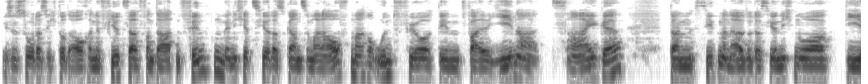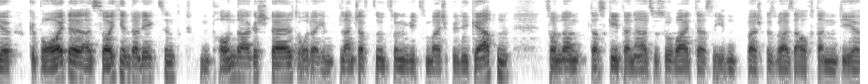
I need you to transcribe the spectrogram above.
ist es so, dass sich dort auch eine Vielzahl von Daten finden. Wenn ich jetzt hier das Ganze mal aufmache und für den Fall Jena zeige, dann sieht man also, dass hier nicht nur die Gebäude als solche hinterlegt sind, in braun dargestellt, oder eben Landschaftsnutzungen wie zum Beispiel die Gärten, sondern das geht dann also so weit, dass eben beispielsweise auch dann die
